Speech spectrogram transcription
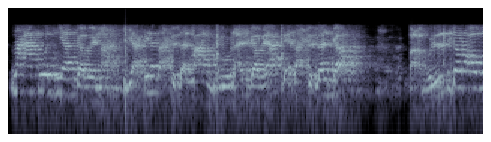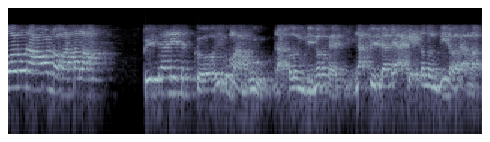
Nah aku niat gawe nasi, akhirnya tak desain mampu. Nah gawe ake, tak desain gak. Boleh itu cara Allah ora ono masalah. Bedane sego iku mambu, nak telung dino gaji. Nak bedane akeh telung dino gak mau.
